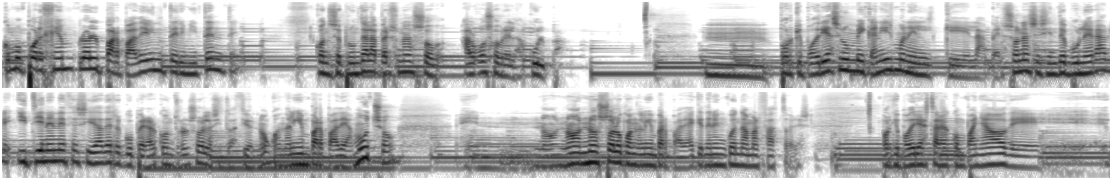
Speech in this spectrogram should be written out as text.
Como por ejemplo el parpadeo intermitente cuando se pregunta a la persona algo sobre la culpa. Mm, porque podría ser un mecanismo en el que la persona se siente vulnerable y tiene necesidad de recuperar control sobre la situación. ¿no? Cuando alguien parpadea mucho, en no, no, no solo cuando alguien parpadea, hay que tener en cuenta más factores. Porque podría estar acompañado de eh,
